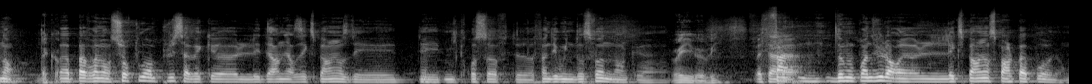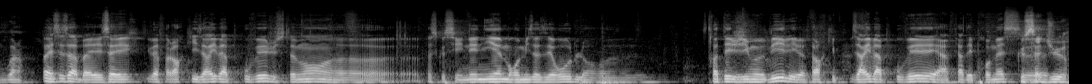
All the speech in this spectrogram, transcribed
Non. D'accord. Pas, pas vraiment. Surtout en plus avec euh, les dernières expériences des, des Microsoft, euh, enfin des Windows Phone. Donc, euh, Oui, oui, oui. Bah, enfin, de mon point de vue, leur, l'expérience parle pas pour eux. Donc voilà. Ouais, c'est ça. Bah, ça- il va falloir qu'ils arrivent à prouver justement, euh, parce que c'est une énième remise à zéro de leur euh, stratégie mobile. Et il va falloir qu'ils arrivent à prouver et à faire des promesses. Que ça euh, dure.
